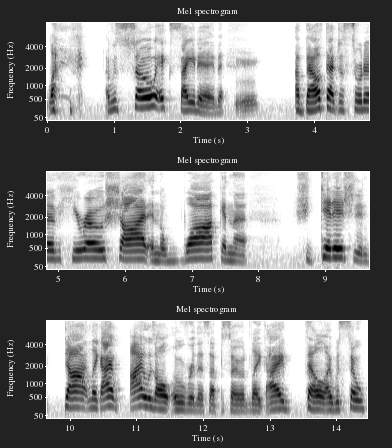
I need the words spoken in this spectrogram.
Like, I was so excited Mm. about that just sort of hero shot and the walk and the she did it, she didn't die. Like I I was all over this episode. Like I felt I was so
